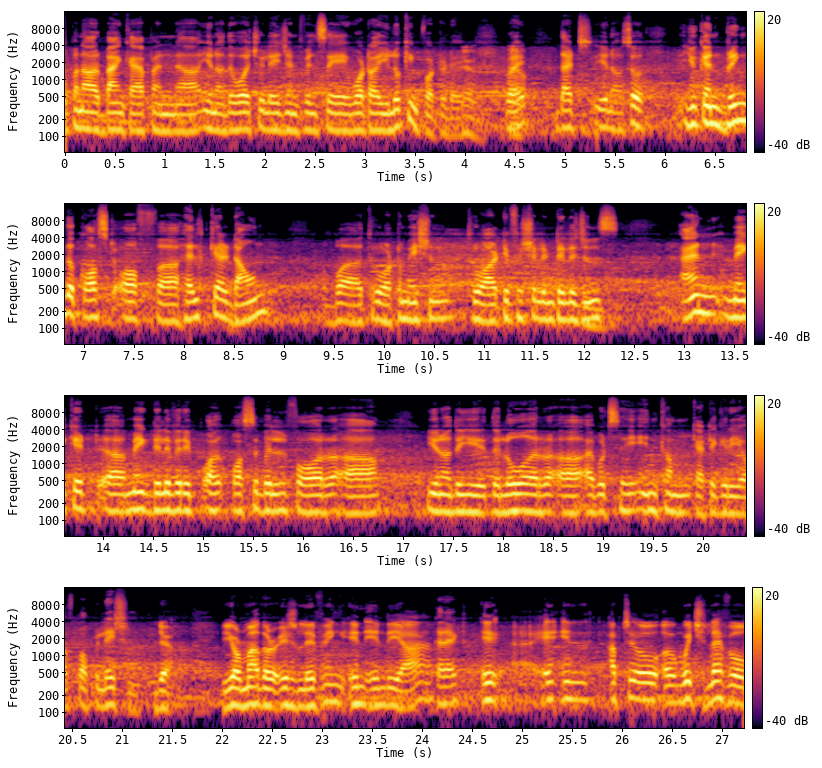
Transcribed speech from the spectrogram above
open our bank app and uh, you know the virtual agent will say what are you looking for today Yeah. right that's you know so you can bring the cost of uh, healthcare down uh, through automation through artificial intelligence and make it uh, make delivery po- possible for uh, you know the the lower uh, i would say income category of population Yeah. Your mother is living in India. correct In, in up till uh, which level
